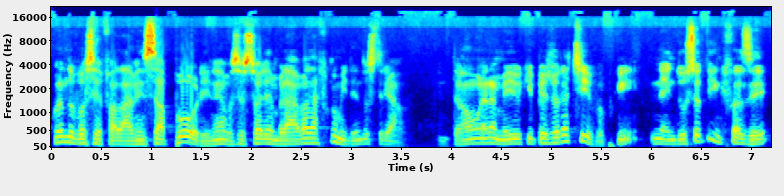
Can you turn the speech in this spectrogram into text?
quando você falava em sapore, né, você só lembrava da comida industrial. Então era meio que pejorativo, porque na indústria tenho que fazer,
